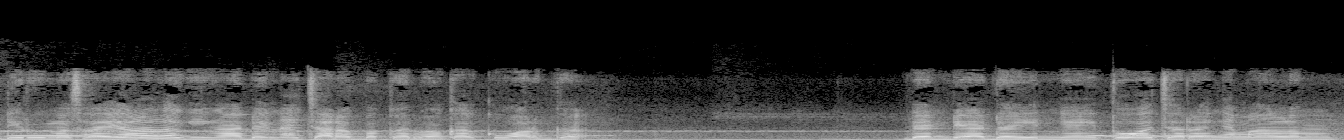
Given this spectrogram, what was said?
di rumah saya lagi ngadain acara bakar-bakar keluarga. Dan diadainnya itu acaranya malam.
